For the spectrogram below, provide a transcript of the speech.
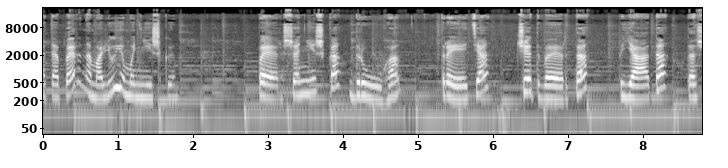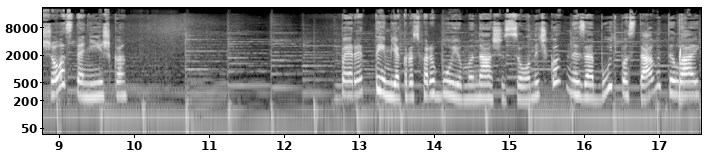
А тепер намалюємо ніжки. Перша ніжка, друга, третя, четверта, п'ята та шоста ніжка. Перед тим як розфарбуємо наше сонечко, не забудь поставити лайк.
